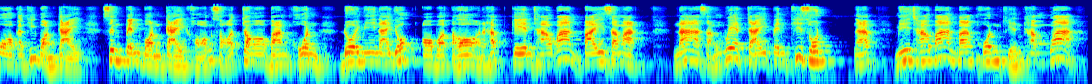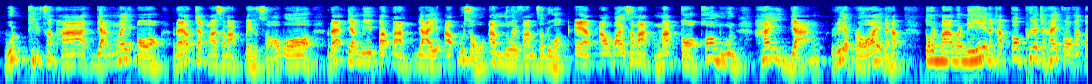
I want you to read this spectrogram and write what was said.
วกันที่บ่อนไก่ ซึ่งเป็นบ่อนไก่ของสอจอบางคน โดยมีนายกอบตนะครับ เกณฑ์ชาวบ้านไปสมัครน่าสังเวชใจเป็นที่สุด นะครับมีชาวบ้านบางคนเขียนคำว่า วุฒิสภายังไม่ออก แล้วจะมาสมัครเป็นสวและยังมีประหลัดใหญ่อาวุโสอำนวยความสะดวก แอบเอาใบสมัครมากรอกข้อมูลให้อย่างเรียบร้อยนะครับ ตนมาวันนี้นะครับก็เพื่อจะให้กกต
